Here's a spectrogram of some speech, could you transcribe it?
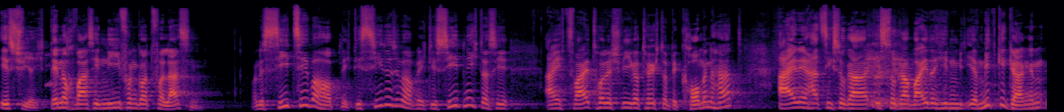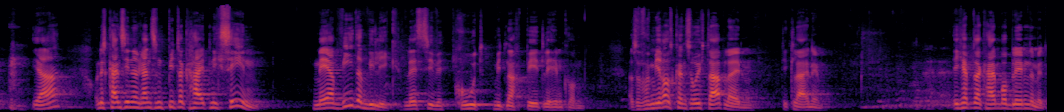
ist schwierig. Dennoch war sie nie von Gott verlassen. Und es sieht sie überhaupt nicht. Die sieht es überhaupt nicht. Die sieht nicht, dass sie eigentlich zwei tolle Schwiegertöchter bekommen hat. Eine hat sich sogar, ist sogar weiterhin mit ihr mitgegangen. Ja? Und das kann sie in der ganzen Bitterkeit nicht sehen. Mehr widerwillig lässt sie Ruth mit nach Bethlehem kommen. Also von mir aus kann sie ruhig da bleiben, die Kleine. Ich habe da kein Problem damit.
